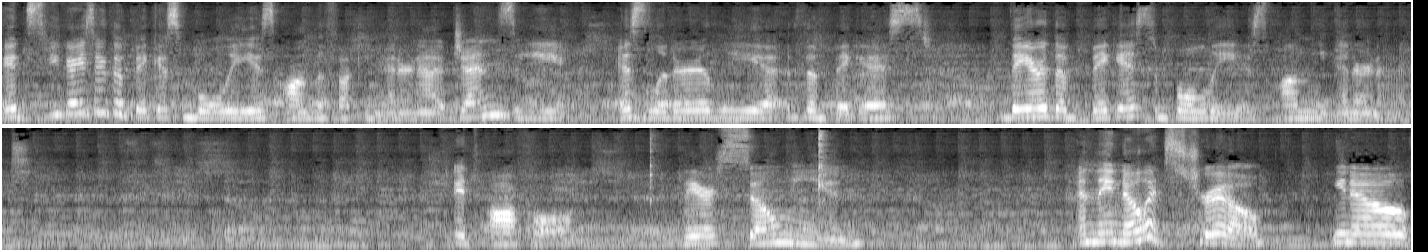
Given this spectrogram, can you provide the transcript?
It's you guys are the biggest bullies on the fucking internet. Gen Z is literally the biggest. They are the biggest bullies on the internet. It's awful. They are so mean. And they know it's true. You know,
